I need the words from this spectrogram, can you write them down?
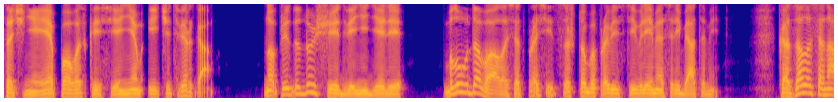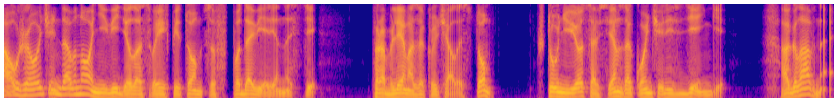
Точнее, по воскресеньям и четвергам. Но предыдущие две недели Блу удавалось отпроситься, чтобы провести время с ребятами. Казалось, она уже очень давно не видела своих питомцев по доверенности. Проблема заключалась в том, что у нее совсем закончились деньги. А главное,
